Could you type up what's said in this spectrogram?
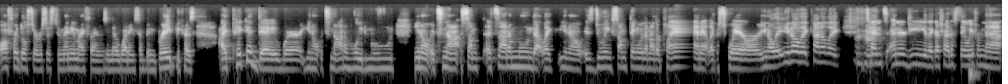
offered those services to many of my friends, and their weddings have been great because I pick a day where you know it's not a void moon, you know, it's not some, it's not a moon that like you know is doing something with another planet, like a square or you know, like you know, like kind of like mm-hmm. tense energy. Like I try to stay away from that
